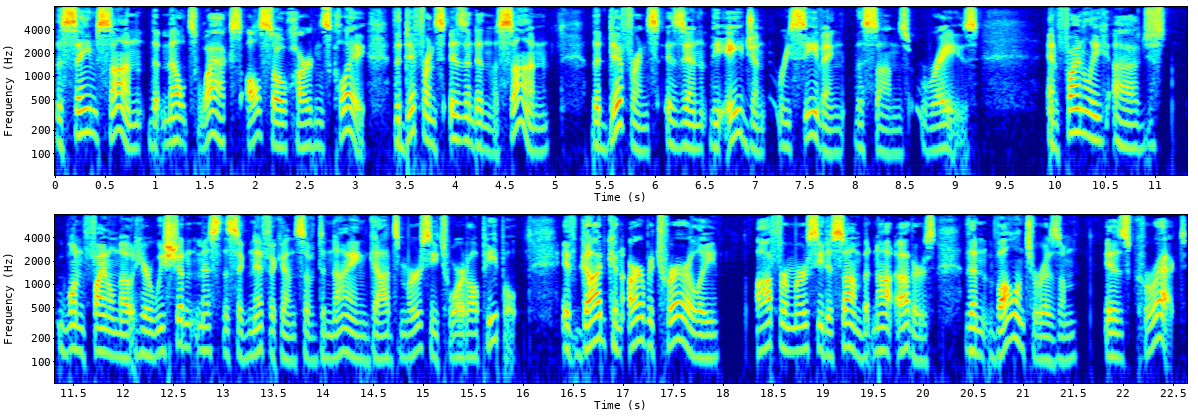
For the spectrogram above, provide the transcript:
The same sun that melts wax also hardens clay. The difference isn't in the sun, the difference is in the agent receiving the sun's rays. And finally, uh, just one final note here we shouldn't miss the significance of denying God's mercy toward all people. If God can arbitrarily offer mercy to some but not others, then voluntarism is correct.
